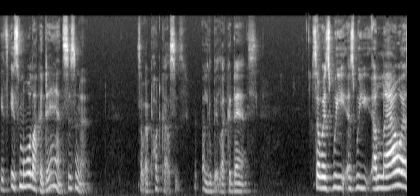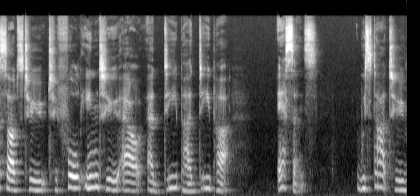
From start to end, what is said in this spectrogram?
it's, it's more like a dance isn't it? So our podcast is a little bit like a dance so as we as we allow ourselves to to fall into our a deeper deeper essence we start to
